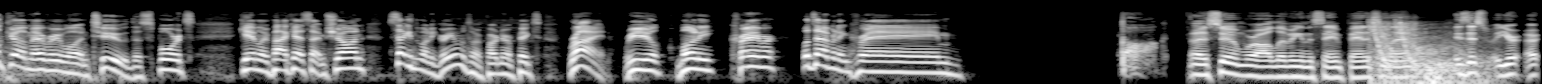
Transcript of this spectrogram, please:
Welcome everyone to the Sports Gambling Podcast. I'm Sean, second to Money Green with my partner in picks, Ryan, Real Money Kramer. What's happening, Kramer? Dog. I assume we're all living in the same fantasy land. Is this your? Uh,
